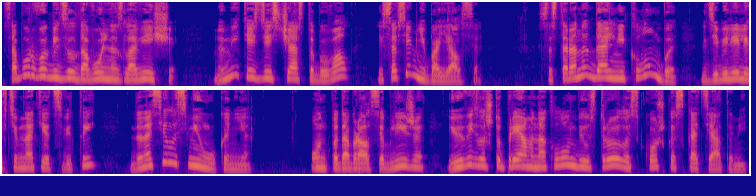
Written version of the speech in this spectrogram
Собор выглядел довольно зловеще, но Митя здесь часто бывал и совсем не боялся. Со стороны дальней клумбы, где белели в темноте цветы, доносилось мяуканье. Он подобрался ближе и увидел, что прямо на клумбе устроилась кошка с котятами.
